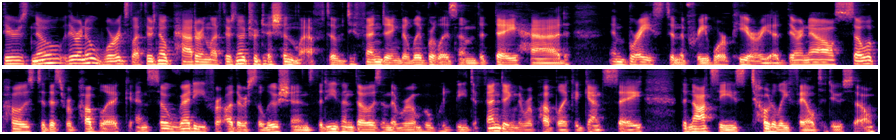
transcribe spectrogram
there's no there are no words left there's no pattern left there's no tradition left of defending the liberalism that they had embraced in the pre-war period. They're now so opposed to this republic and so ready for other solutions that even those in the room who would be defending the republic against say the nazis totally fail to do so.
